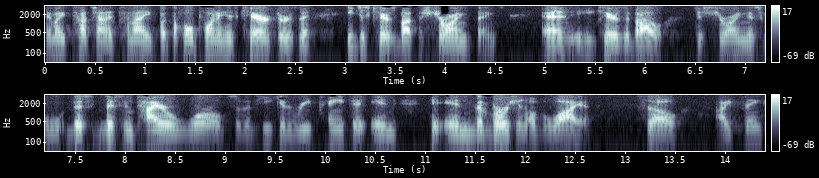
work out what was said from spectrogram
They might touch on it tonight. But the whole point of his character is that he just cares about destroying things and he cares about destroying this this this entire world so that he can repaint it in in the version of Wyatt. So I think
